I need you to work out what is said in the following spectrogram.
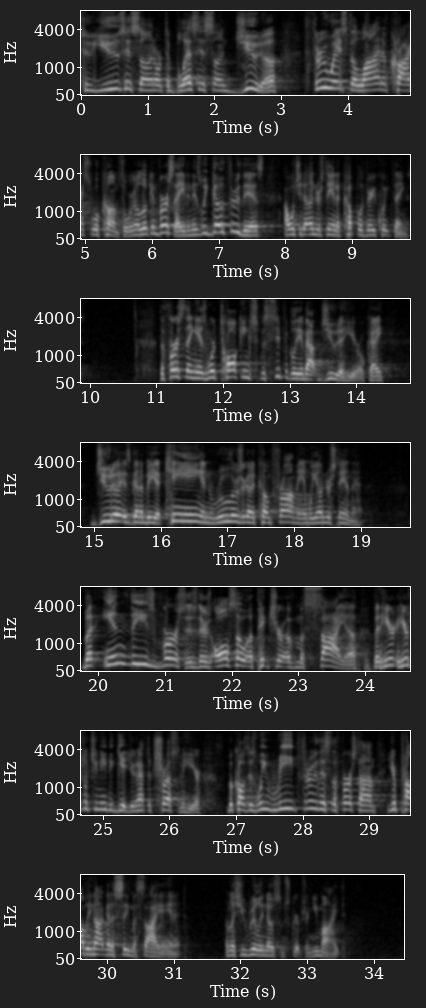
to use his son or to bless his son Judah, through which the line of Christ will come. So we're going to look in verse 8. And as we go through this, I want you to understand a couple of very quick things. The first thing is we're talking specifically about Judah here, okay? Judah is going to be a king and rulers are going to come from him. We understand that. But in these verses, there's also a picture of Messiah. But here, here's what you need to get. You're going to have to trust me here. Because as we read through this the first time, you're probably not going to see Messiah in it. Unless you really know some scripture, and you might.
